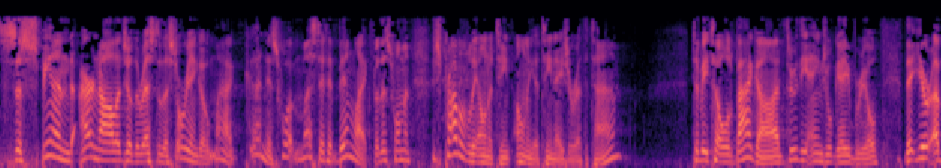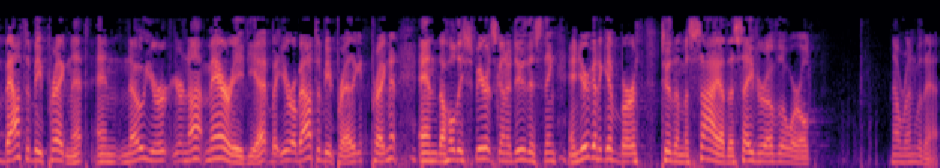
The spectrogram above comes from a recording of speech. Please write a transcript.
suspend our knowledge of the rest of the story and go, my goodness, what must it have been like for this woman who's probably on a teen, only a teenager at the time to be told by God through the angel Gabriel that you're about to be pregnant and no you're you're not married yet but you're about to be pre- pregnant and the Holy Spirit's going to do this thing and you're going to give birth to the Messiah the savior of the world. Now run with that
